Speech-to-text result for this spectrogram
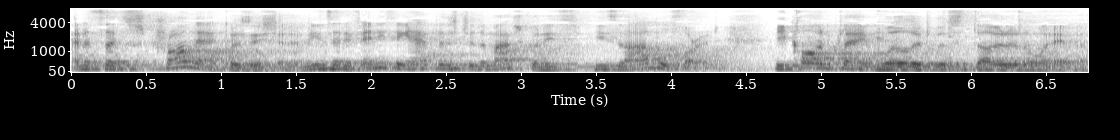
And it's a strong acquisition. It means that if anything happens to the mashkon, he's, he's liable for it. He can't claim, well, it was stolen or whatever.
